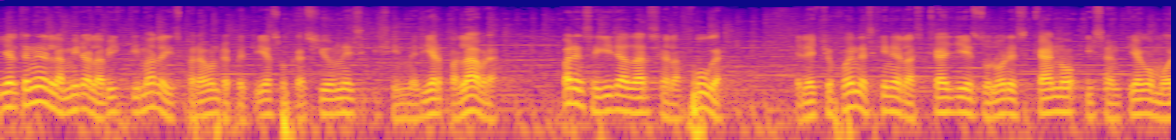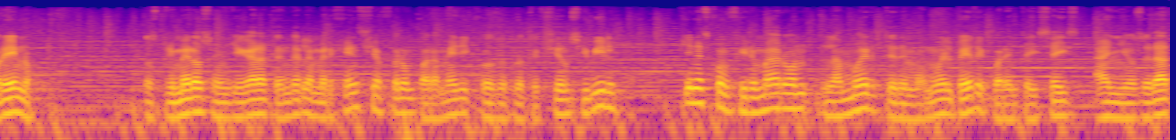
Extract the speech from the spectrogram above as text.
y al tener en la mira a la víctima le dispararon repetidas ocasiones y sin mediar palabra, para enseguida darse a la fuga. El hecho fue en la esquina de las calles Dolores Cano y Santiago Moreno. Los primeros en llegar a atender la emergencia fueron paramédicos de protección civil, quienes confirmaron la muerte de Manuel B. de 46 años de edad.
